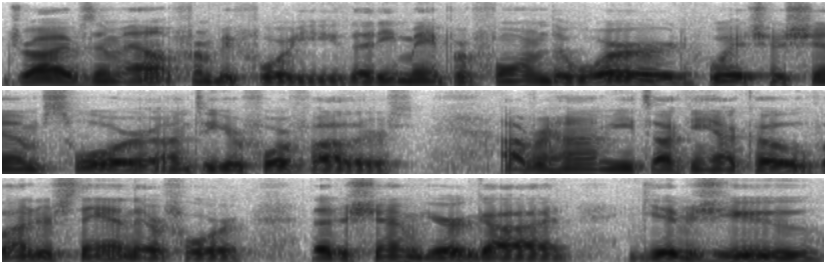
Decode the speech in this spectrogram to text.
drives them out from before you, that he may perform the word which Hashem swore unto your forefathers, Abraham, Yitzhak, and Yaakov. Understand, therefore, that Hashem your God gives you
